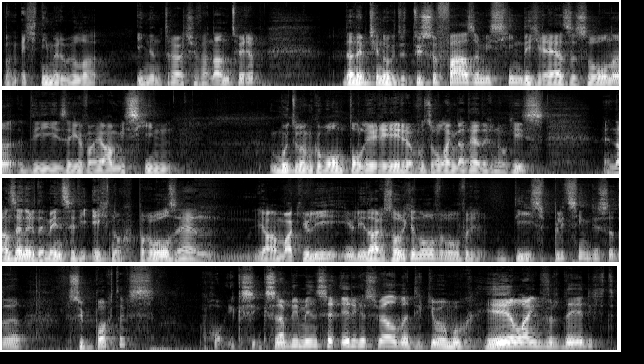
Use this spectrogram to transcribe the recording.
hem echt niet meer willen in een truitje van Antwerpen. Dan heb je nog de tussenfase misschien, de grijze zone, die zeggen van ja, misschien moeten we hem gewoon tolereren zolang dat hij er nog is. En dan zijn er de mensen die echt nog pro zijn ja, maken jullie, jullie daar zorgen over, over die splitsing tussen de supporters? Goh, ik, ik snap die mensen ergens wel, want ik heb hem ook heel lang verdedigd.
